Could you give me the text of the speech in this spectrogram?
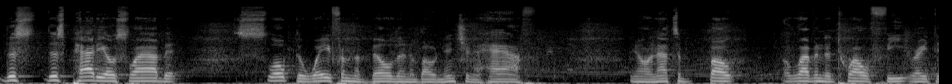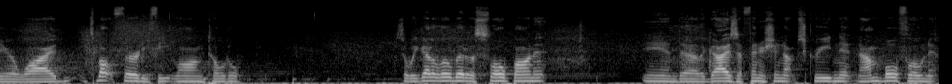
This this patio slab, it sloped away from the building about an inch and a half. You know, and that's about 11 to 12 feet right there wide. It's about 30 feet long total. So we got a little bit of a slope on it. And uh, the guys are finishing up screeding it, and I'm bull floating it.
